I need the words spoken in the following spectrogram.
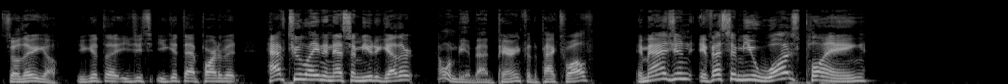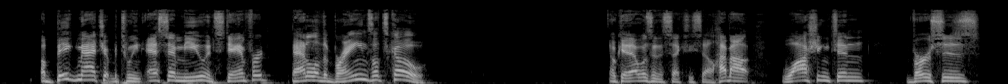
So there you go. You get the you just you get that part of it. Have Tulane and SMU together. That wouldn't be a bad pairing for the Pac-12. Imagine if SMU was playing a big matchup between SMU and Stanford, Battle of the Brains. Let's go. Okay, that wasn't a sexy sell. How about Washington versus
